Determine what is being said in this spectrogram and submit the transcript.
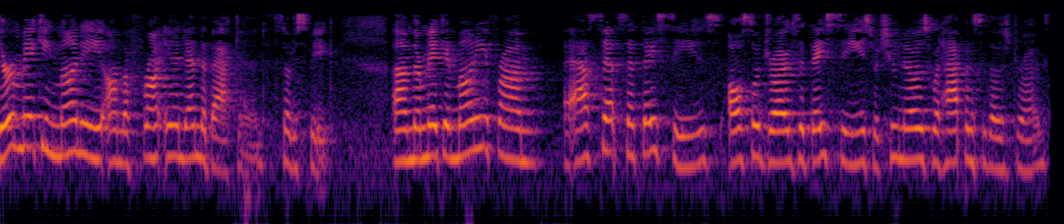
they're making money on the front end and the back end, so to speak. Um, they're making money from assets that they seize, also drugs that they seize, which who knows what happens to those drugs.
